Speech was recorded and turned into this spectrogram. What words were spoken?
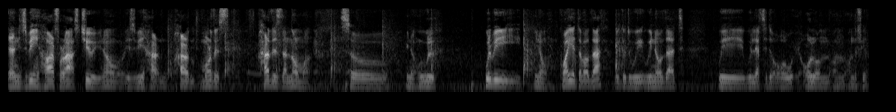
and it's been hard for us too you know it's been hard, hard more this hardest than normal. So you know we will will be you know quiet about that because we, we know that we we left it all, all on, on, on the field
